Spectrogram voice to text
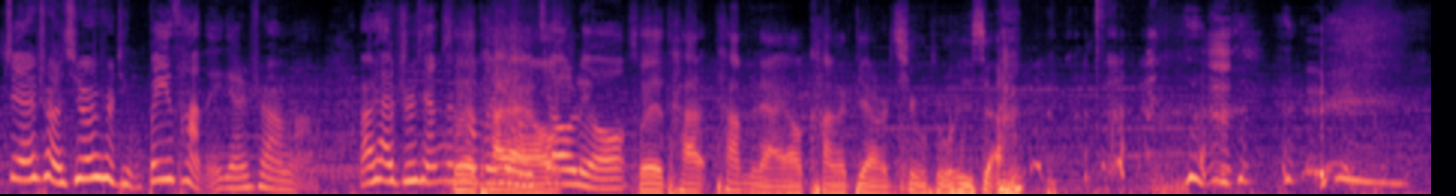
这件事儿其实是挺悲惨的一件事儿嘛。而他之前跟他们有交流，所以他他们俩要看个电影庆祝一下。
